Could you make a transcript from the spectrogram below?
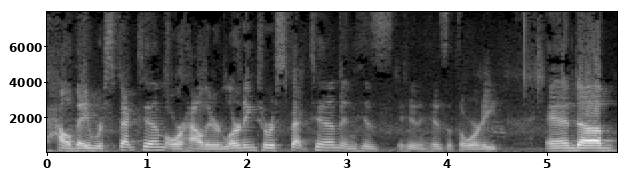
how they respect him or how they're learning to respect him and his his, his authority, and um,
